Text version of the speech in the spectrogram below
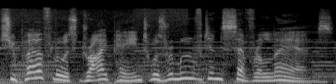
Superfluous dry paint was removed in several layers.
